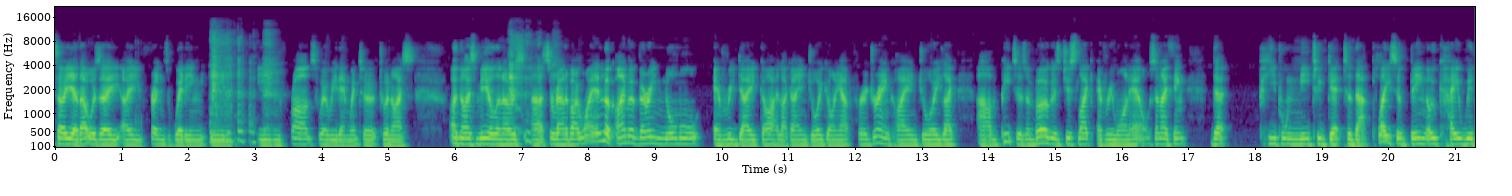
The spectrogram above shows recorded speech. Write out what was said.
so yeah, that was a, a friend's wedding in in France where we then went to, to a nice a nice meal and I was uh, surrounded by wine. And look, I'm a very normal everyday guy. Like I enjoy going out for a drink. I enjoy like um, pizzas and burgers just like everyone else. And I think that people need to get to that place of being okay with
